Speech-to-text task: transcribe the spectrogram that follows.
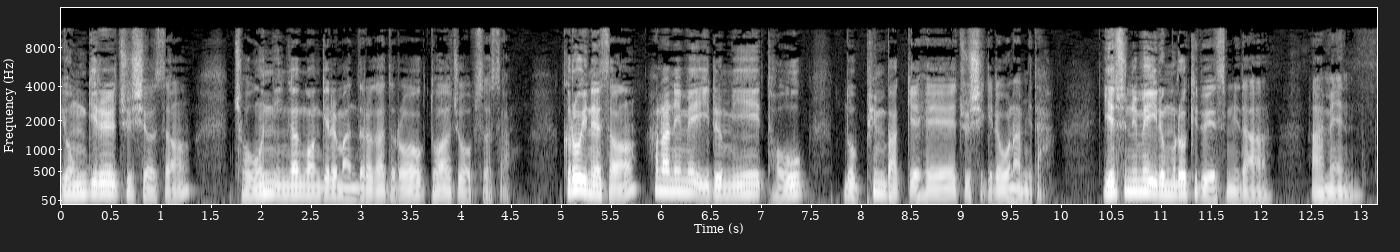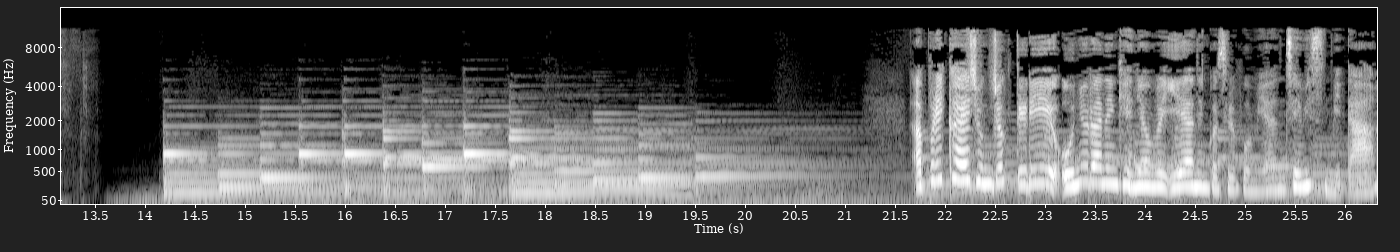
용기를 주시어서 좋은 인간관계를 만들어 가도록 도와주옵소서. 그로 인해서 하나님의 이름이 더욱 높임 받게 해 주시기를 원합니다. 예수님의 이름으로 기도했습니다. 아멘. 아프리카의 종족들이 온유라는 개념을 이해하는 것을 보면 재밌습니다.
